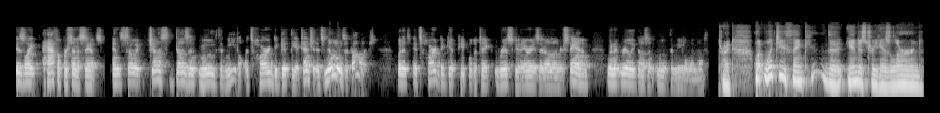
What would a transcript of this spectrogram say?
is like half a percent of sales. And so it just doesn't move the needle. It's hard to get the attention. It's millions of dollars, but it's it's hard to get people to take risk in areas they don't understand when it really doesn't move the needle enough. That's right. What what do you think the industry has learned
